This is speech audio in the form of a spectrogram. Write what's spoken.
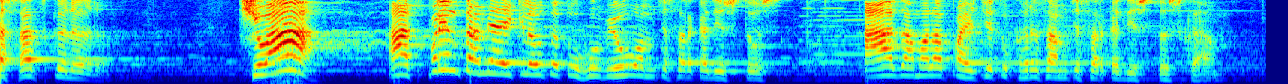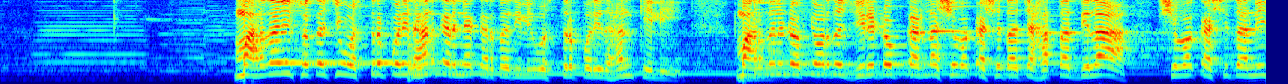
तसाच कलर. शिवा आजपर्यंत आम्ही ऐकलं होतं तू हुबेहूब आमच्यासारखा दिसतोस. आज आम्हाला पाहिजे तू खरंच आमच्यासारखा दिसतोस का? महाराजांनी स्वतःची वस्त्र परिधान करण्याकरता दिली वस्त्र परिधान केली. महाराजांनी डोक्यावरचा जिरेटोप काढला शिवकाशिदाच्या हातात दिला. शिवकाशिदाने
